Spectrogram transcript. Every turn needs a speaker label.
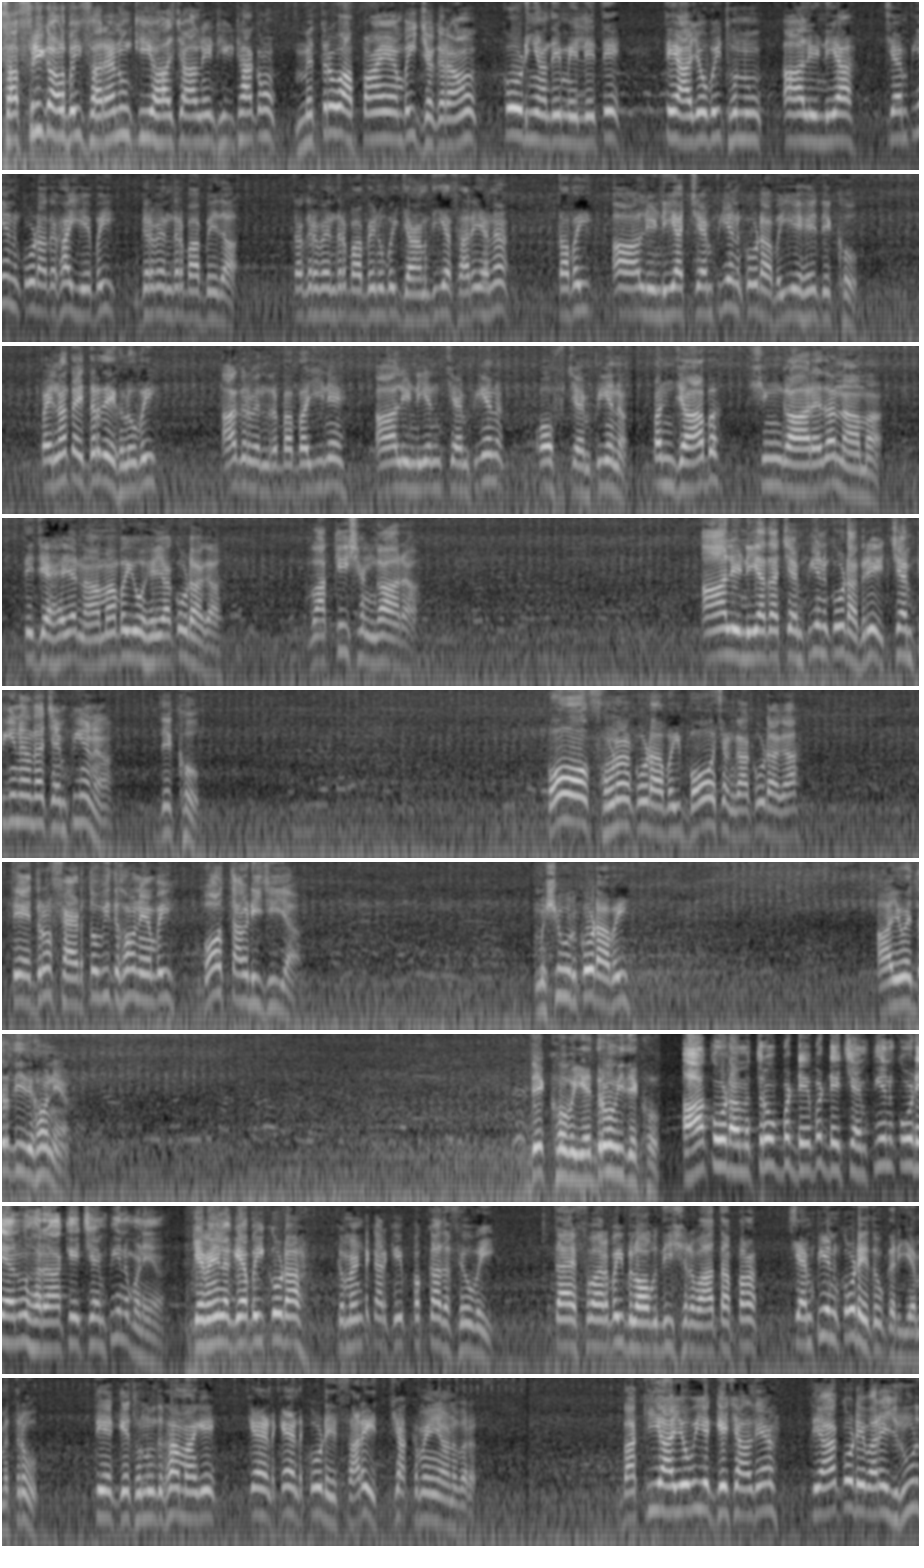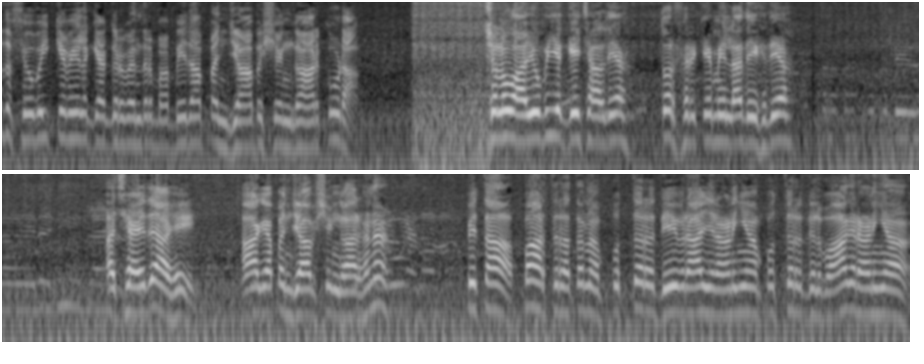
Speaker 1: ਸਤਿ ਸ੍ਰੀ ਅਕਾਲ ਬਈ ਸਾਰਿਆਂ ਨੂੰ, ਕੀ ਹਾਲ ਚਾਲ ਨੇ? ਠੀਕ ਠਾਕ ਹੋ? ਮਿੱਤਰੋ, ਆਪਾਂ ਆਏ ਆਂ ਬਈ ਜਗਰਾਉਂ ਘੋੜੀਆਂ ਦੇ ਮੇਲੇ ਤੇ ਤੇ ਆਜੋ ਬਈ ਤੁਹਾਨੂੰ ਆਲ ਇੰਡੀਆ ਚੈਂਪੀਅਨ ਘੋੜਾ ਦਿਖਾਈਏ ਬਈ, ਗੁਰਵਿੰਦਰ ਬਾਬੇ ਦਾ। ਤਾਂ ਗੁਰਵਿੰਦਰ ਬਾਬੇ ਨੂੰ ਬਈ ਜਾਣਦੀ ਆ ਸਾਰੇ, ਹਨਾ? ਤਾਂ ਬਈ ਆਲ ਇੰਡੀਆ ਚੈਂਪੀਅਨ ਘੋੜਾ ਬਈ ਇਹ ਦੇਖੋ। ਪਹਿਲਾਂ ਤਾਂ ਇੱਧਰ ਦੇਖ ਲਓ ਬਈ। ਆ ਗੁਰਵਿੰਦਰ ਬਾਬਾ ਜੀ ਨੇ all Indian champion of champion Punjab Shingar ਇਹਦਾ ਨਾਮ ਆ। ਤੇ ਜਿਹੋ ਜਿਹਾ ਨਾਮ ਆ ਬਈ, ਉਹ ਜਿਹਾ ਘੋੜਾ ਗਾ ਵਾਕਈ ਸ਼ਿੰਗਾਰ। ਆ ਆਲ ਇੰਡੀਆ ਦਾ ਚੈਂਪੀਅਨ ਘੋੜਾ ਵੀਰੇ, ਚੈਂਪੀਅਨਾਂ ਦਾ ਚੈਂਪੀਅਨ ਆ। ਦੇਖੋ। ਬਹੁਤ ਸੋਹਣਾ ਘੋੜਾ ਬਈ, ਬਹੁਤ ਚੰਗਾ ਘੋੜਾ ਗਾ। ਤੇ ਇਧਰੋਂ ਸਾਈਡ ਤੋਂ ਵੀ ਦਿਖਾਉਨੇ ਆ ਬਈ, ਬਹੁਤ ਤਗੜੀ ਚੀਜ਼ ਆ। ਮਸ਼ਹੂਰ ਘੋੜਾ ਬਈ। ਆਇਓ ਇੱਧਰ ਦੀ ਦਿਖਾਉਨੇ ਆ। ਦੇਖੋ ਬਈ ਇਧਰੋਂ ਵੀ ਦੇਖੋ। ਆਹ ਘੋੜਾ ਮਿੱਤਰੋ ਵੱਡੇ ਵੱਡੇ ਚੈਂਪੀਅਨ ਘੋੜਿਆਂ ਨੂੰ ਹਰਾ ਕੇ ਚੈਂਪੀਅਨ ਬਣਿਆ। ਕਿਵੇਂ ਲੱਗਿਆ ਬਈ ਘੋੜਾ? ਕਮੈਂਟ ਕਰਕੇ ਪੱਕਾ ਦੱਸਿਓ ਬਈ। ਤਾਂ ਇਸ ਵਾਰ ਬਈ ਬਲੌਗ ਦੀ ਸ਼ੁਰੂਆਤ ਆਪਾਂ ਚੈਂਪੀਅਨ ਘੋੜੇ ਤੋਂ ਕਰੀ ਆ ਮਿੱਤਰੋ। ਤੇ ਅੱਗੇ ਤੁਹਾਨੂੰ ਦਿਖਾਵਾਂਗੇ ਘੈਂਟ ਘੈਂਟ ਘੋੜੇ ਸਾਰੇ ਚੱਕਵੇਂ ਜਾਨਵਰ। ਬਾਕੀ ਆਇਓ ਵੀ ਅੱਗੇ ਚੱਲਦੇ ਆਂ। ਤੇ ਆਹ ਘੋੜੇ ਬਾਰੇ ਜਰੂਰ ਦੱਸਿਓ ਬਈ ਕਿਵੇਂ ਲੱਗਿਆ ਗੁਰਵਿੰਦਰ ਬਾਬੇ ਦਾ ਪੰਜਾਬ ਸ਼ਿੰਗਾਰ ਘੋੜਾ? ਚਲੋ ਆਇਓ ਵੀ ਅੱਗੇ ਚੱਲਦੇ ਆਂ। ਤੁਰ ਫਿਰ ਕੇ ਮੇਲਾ ਦੇਖਦੇ ਆਂ। ਅੱਛਾ, ਇਹਦਾ ਇਹ। ਆ ਗਿਆ ਪੰਜਾਬ ਸ਼ਿੰਗਾਰ, ਹਨਾ? ਪਿਤਾ ਭਾਰਤ ਰਤਨ, ਪੁੱਤਰ ਦੇਵਰਾਜ ਰਾਣੀਆਂ, ਪੁੱਤਰ ਦਿਲਬਾਗ ਰਾਣੀਆਂ,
